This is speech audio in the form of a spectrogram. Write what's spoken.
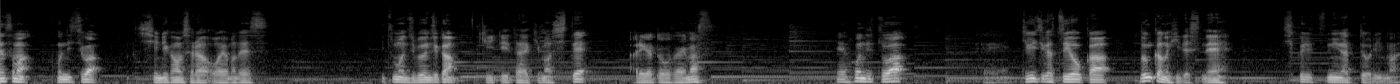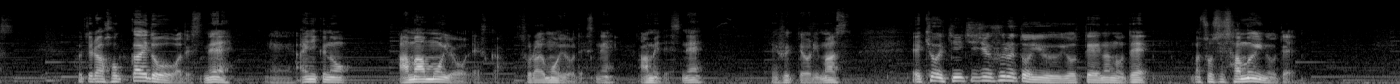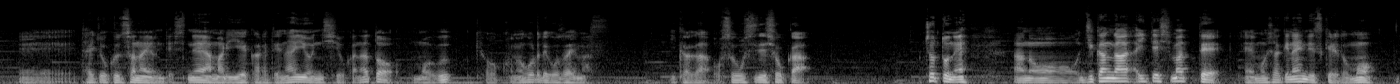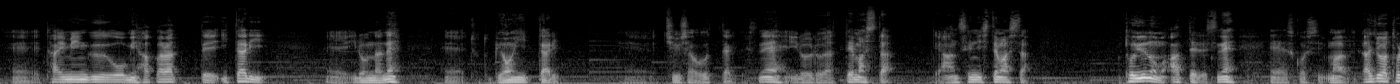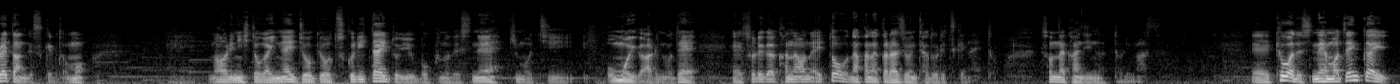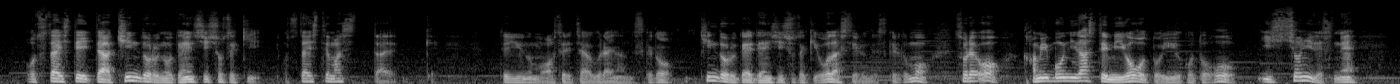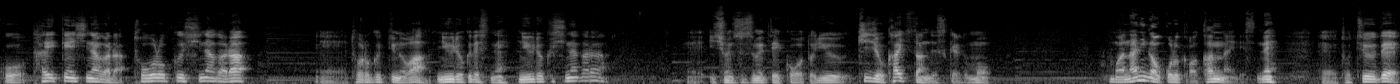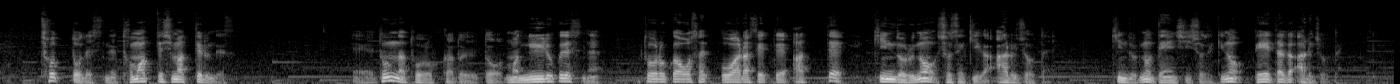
皆様こんにちは。心理カウンセラー大山です。いつも自分時間聞いていただきましてありがとうございます、えー、本日は、えー、11月8日文化の日ですね。祝日になっております。こちら北海道はですね、えー、あいにくの雨模様ですか。空模様ですね。雨ですね、えー、降っております、えー、今日一日中降るという予定なので、まあ、そして寒いのでえー、体調崩さないようにですねあまり家から出ないようにしようかなと思う今日この頃でございます。いかがお過ごしでしょうか？ちょっとねあのー、時間が空いてしまって、えー、申し訳ないんですけれども、えタイミングを見計らっていたり、えいろんなね、えちょっと病院行ったり、え注射を打ったりですねいろいろやってました。で安静にしてました。というのもあってですね、え少しまあラジオは撮れたんですけれども周りに人がいない状況を作りたいという僕のですね気持ち思いがあるので、えそれが叶わないとなかなかラジオにたどり着けないと。そんな感じになっております、えー、今日はですね、まあ、前回お伝えしていた Kindle の電子書籍お伝えしてましたっけ？っていうのも忘れちゃうぐらいなんですけど Kindle で電子書籍を出しているんですけれどもそれを紙本に出してみようということを一緒にですねこう体験しながら登録しながらえー、登録っていうのは入力ですね。入力しながら、えー、一緒に進めていこうという記事を書いてたんですけれども、まあ、何が起こるか分かんないですね、えー、途中でちょっとですね止まってしまってるんです、えどんな登録かというと、まあ、入力ですね。登録は終わらせてあって Kindle の書籍がある状態。Kindle の電子書籍のデータがある状態。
